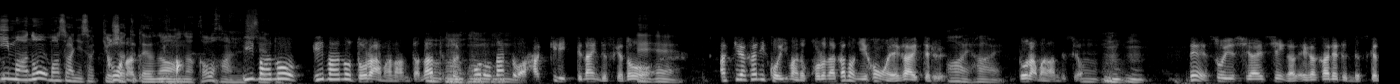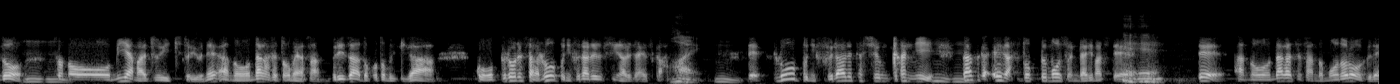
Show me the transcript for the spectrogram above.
今のまさにさっきおっしゃってたような中を反映してると今の今のドラマなんだなって、コロナとははっきり言ってないんですけど、ええ明らかにこう今のコロナ禍の日本を描いてるドラマなんですよ。で、そういう試合シーンが描かれるんですけど、うん。うんその三山十一というね、あの永瀬智也さん、ブリザード寿が、こうプロレスラーがロープに振られるシーンがあるじゃないですか。はい。うん。で、ロープに振られた瞬間に、うんうん。なぜか絵がストップモーションになりまして、え。であの永瀬さんのモノローグで、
